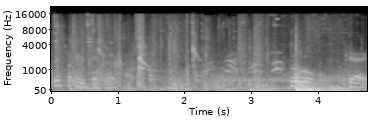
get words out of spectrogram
This is fucking ridiculous. Boom. Okay.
